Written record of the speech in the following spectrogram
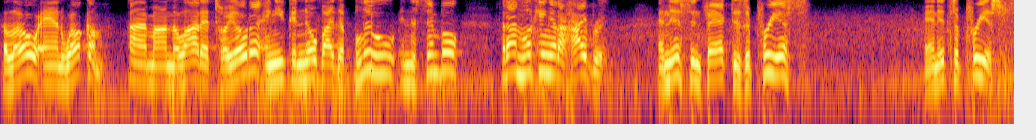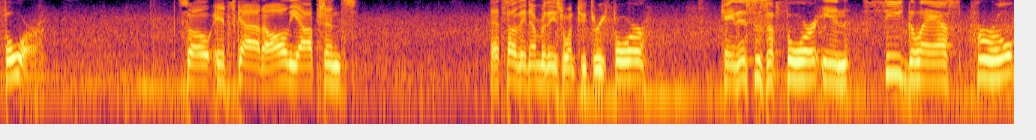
Hello and welcome. I'm on the lot at Toyota, and you can know by the blue in the symbol that I'm looking at a hybrid. And this, in fact, is a Prius, and it's a Prius 4. So it's got all the options. That's how they number these one, two, three, four. Okay, this is a 4 in sea glass pearl,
